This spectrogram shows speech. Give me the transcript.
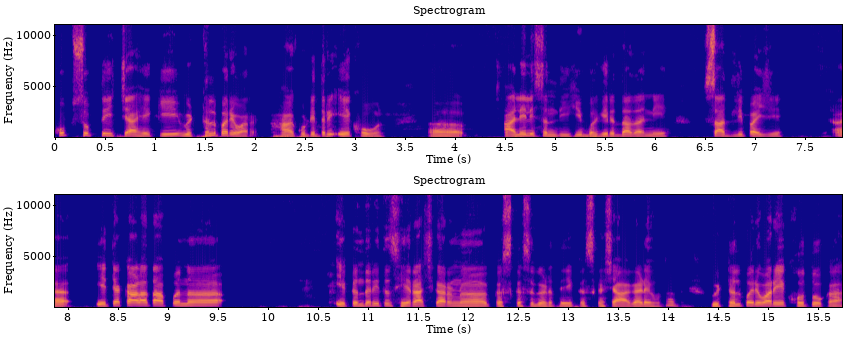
खूप सुप्त इच्छा आहे की विठ्ठल परिवार हा कुठेतरी एक होऊन आलेली संधी ही भगीरथ दादांनी साधली पाहिजे. येत्या काळात आपण एकंदरीतच हे राजकारण कसकसं कसं घडतंय कशा आघाड्या होतात विठ्ठल परिवार एक होतो का?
